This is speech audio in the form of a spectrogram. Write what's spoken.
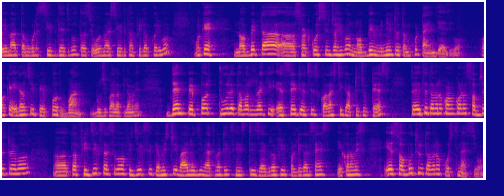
ଓଏମ୍ଆର୍ ତୁମକୁ ଗୋଟେ ସିଟ୍ ଦିଆଯିବ ତ ସେ ଓଏମ୍ଆର୍ ସିଟ୍ ତୁମେ ଫିଲ୍ଅପ୍ କରିବ ଓକେ ନବେଟା ସର୍ଟ କୋଶ୍ଚିନ୍ ରହିବ ନବେ ମିନିଟ୍ରେ ତୁମକୁ ଟାଇମ୍ ଦିଆଯିବ ଓକେ ଏଇଟା ହେଉଛି ପେପର୍ ୱାନ୍ ବୁଝିପାରିଲା ପିଲାମାନେ ଦେନ୍ ପେପର୍ ଟୁରେ ତୁମର ଯେଉଁଟାକି ଏସ୍ ଆଇ ଟି ଅଛି ସ୍କଲାଷ୍ଟିକ୍ ଆପ୍ଟିଚ୍ୟୁଡ଼୍ ଟେଷ୍ଟ ତ ଏଥିରେ ତୁମର କ'ଣ କ'ଣ ସବଜେକ୍ଟ ରହିବ ତ ଫିଜିକ୍ସ ଆସିବ physics chemistry biology mathematics history geography political science economics ଏ ସବୁଥିରୁ ତୁମର କୋଶ୍ଚିନ୍ ଆସିବ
